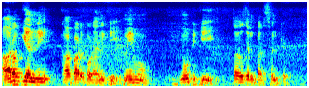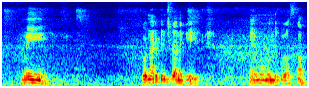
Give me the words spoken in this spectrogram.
ఆరోగ్యాన్ని కాపాడుకోవడానికి మేము నూటికి థౌజండ్ పర్సెంట్ మీకు నడిపించడానికి మేము ముందుకు వస్తాం.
